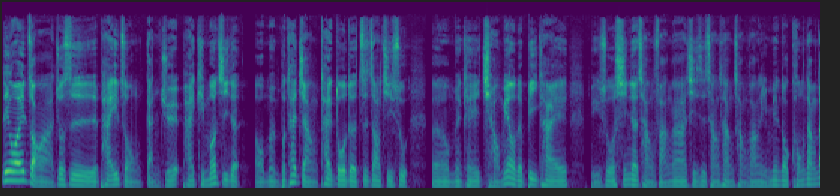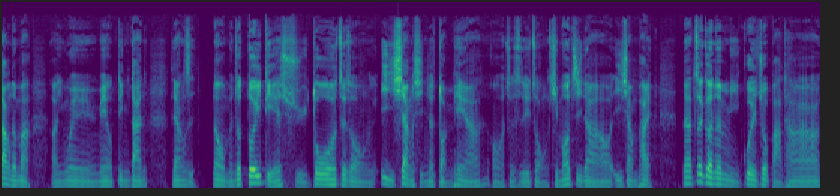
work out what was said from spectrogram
另外一种啊，就是拍一种感觉，拍 emoji 的。我们不太讲太多的制造技术，呃，我们可以巧妙的避开，比如说新的厂房啊，其实常常厂房里面都空荡荡的嘛，啊，因为没有订单这样子，那我们就堆叠许多这种意象型的短片啊，哦，这是一种 emoji 的哦，意象派。那这个呢，米贵就把它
